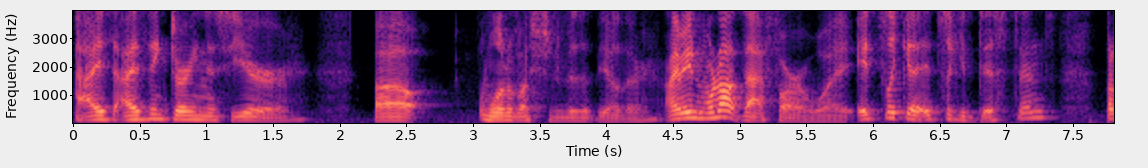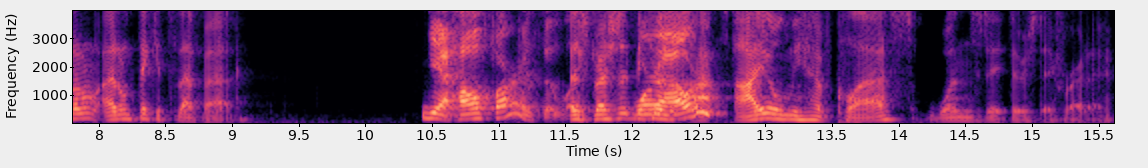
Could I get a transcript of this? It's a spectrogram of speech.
I th- I think during this year, uh, one of us should visit the other. I mean, we're not that far away. It's like a it's like a distance, but I don't I don't think it's that bad. Yeah, how far is it? Like Especially four because hours? I, I only have class Wednesday, Thursday, Friday.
